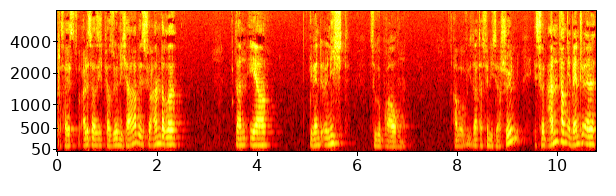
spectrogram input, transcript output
Das heißt, alles, was ich persönlich habe, ist für andere dann eher eventuell nicht zu gebrauchen. Aber wie gesagt, das finde ich sehr schön. Ist für den Anfang eventuell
